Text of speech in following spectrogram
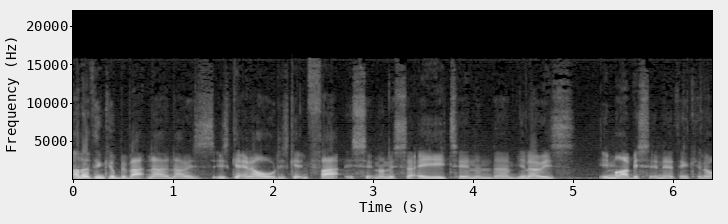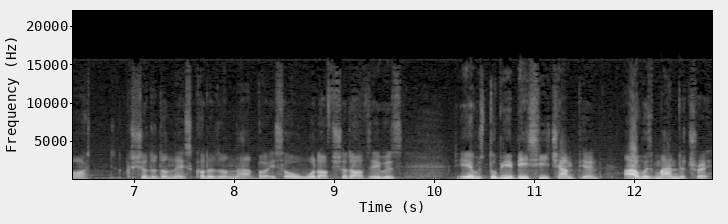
I don't think he'll be back. No, no. He's, he's getting old. He's getting fat. He's sitting on his settee eating, and um, you know he's he might be sitting there thinking, "Oh, should have done this, could have done that." But it's all would have, should have. He was he was WBC champion. I was mandatory.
